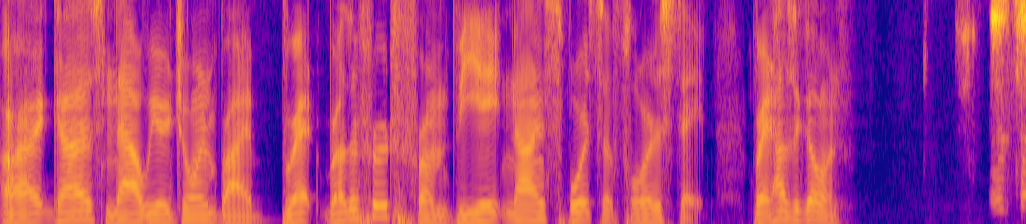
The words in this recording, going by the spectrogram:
All right, guys. Now we are joined by Brett Rutherford from V89 Sports at Florida State. Brett, how's it going? It's uh,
